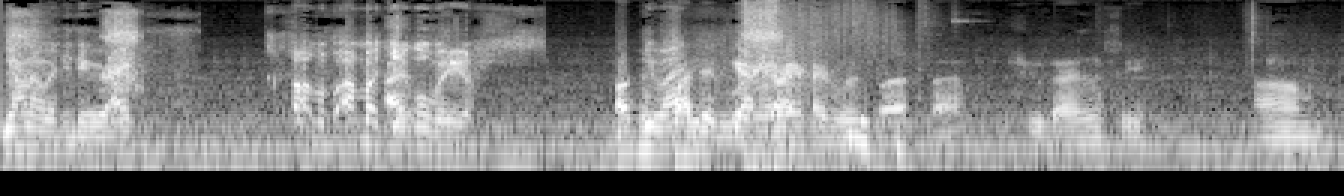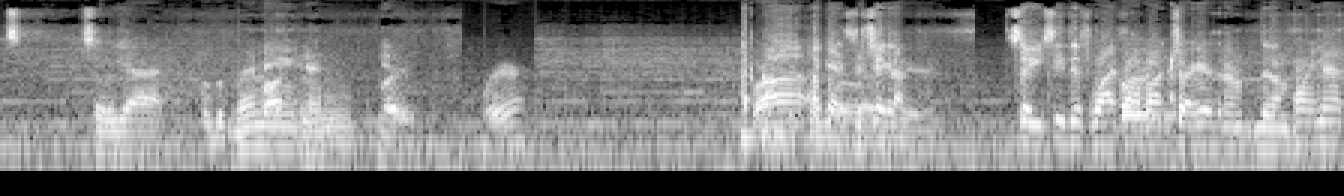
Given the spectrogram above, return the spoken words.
y'all know what to do, right? I'm, I'm gonna get over here. I'll just You what? I did You what already over here? Was last time. Shoot, guys, let's see. Um, So we got so the Remy and will- like, where? Uh, okay, are so check it out. here. So you see this Wi-Fi box right here that I'm, that I'm pointing at?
